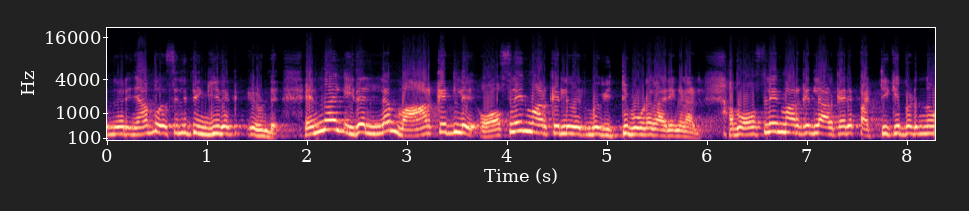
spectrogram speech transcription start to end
എന്ന് വരെ ഞാൻ പേഴ്സണലി തിങ്ക് ചെയ്തൊക്കെ ഉണ്ട്. എന്നാൽ ഇതെല്ലാം മാർക്കറ്റിൽ ഓഫ്ലൈൻ മാർക്കറ്റിൽ വരുമ്പോൾ വിറ്റ് പോകുന്ന കാര്യങ്ങളാണ്. അപ്പോൾ ഓഫ്ലൈൻ മാർക്കറ്റിൽ ആൾക്കാരെ പറ്റിക്കപ്പെടുന്നു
